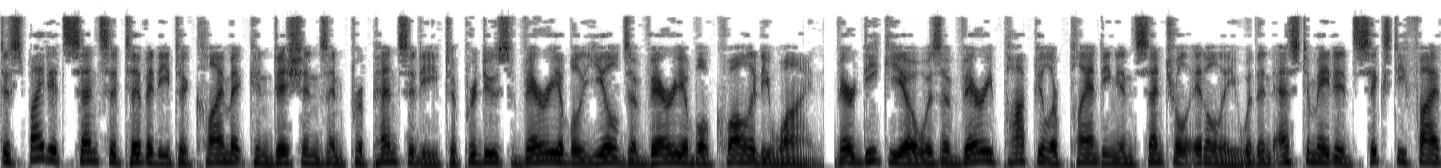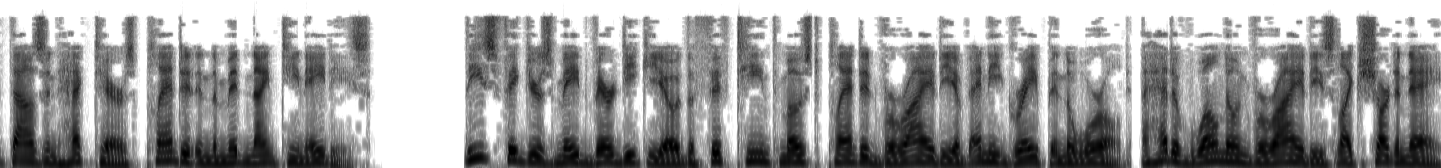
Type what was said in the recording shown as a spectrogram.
Despite its sensitivity to climate conditions and propensity to produce variable yields of variable quality wine, Verdicchio was a very popular planting in central Italy with an estimated 65,000 hectares planted in the mid-1980s. These figures made Verdicchio the 15th most planted variety of any grape in the world, ahead of well-known varieties like Chardonnay,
